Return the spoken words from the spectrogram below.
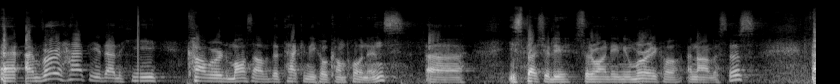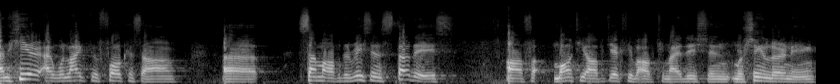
Uh, I'm very happy that he covered most of the technical components, uh, especially surrounding numerical analysis. And here I would like to focus on uh, some of the recent studies of multi-objective optimization, machine learning,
